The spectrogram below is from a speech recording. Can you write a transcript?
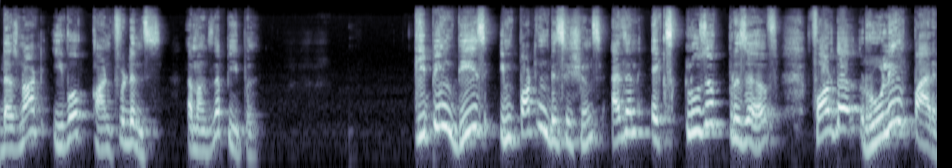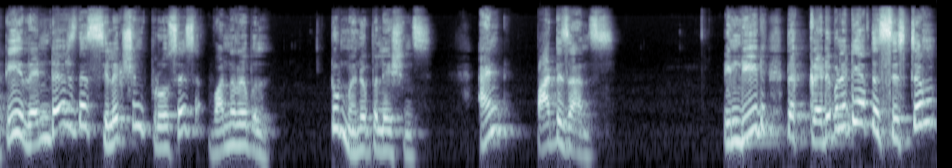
does not evoke confidence amongst the people. Keeping these important decisions as an exclusive preserve for the ruling party renders the selection process vulnerable to manipulations and partisans. Indeed, the credibility of the system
